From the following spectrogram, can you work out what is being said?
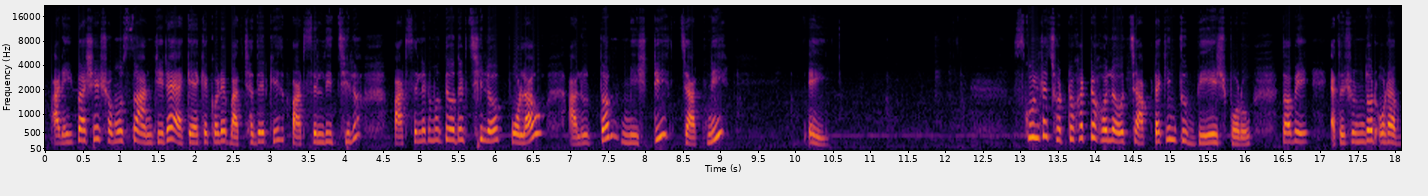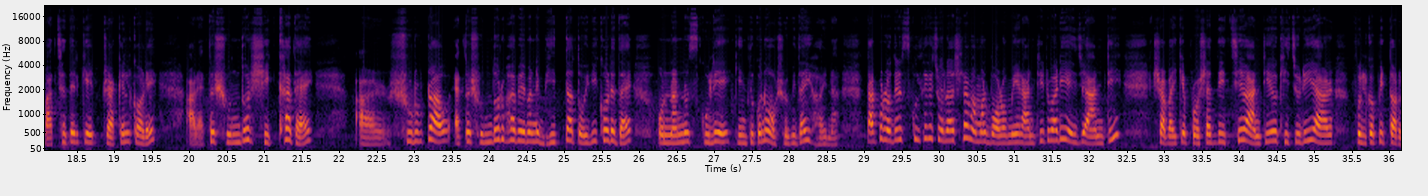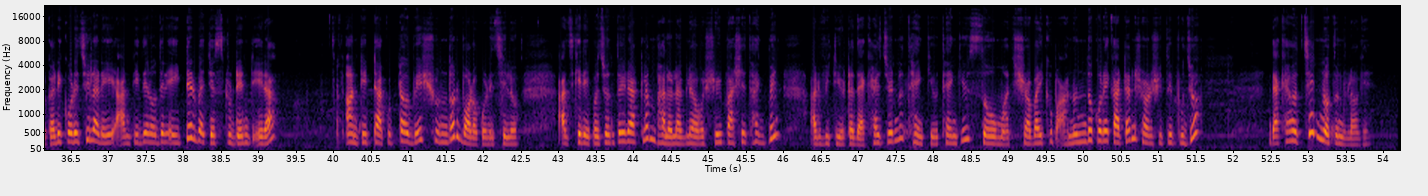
আর এই পাশে সমস্ত আন্টিরা একে একে করে বাচ্চাদেরকে পার্সেল দিচ্ছিল। পার্সেলের মধ্যে ওদের ছিল পোলাও আলুর দম মিষ্টি, চাটনি, এই। স্কুলটা ছোট্টখাট্টো হলেও চাপটা কিন্তু বেশ বড়। তবে এত সুন্দর ওরা বাচ্চাদেরকে ট্র্যাকেল করে আর এত সুন্দর শিক্ষা দেয় আর শুরুটাও এত সুন্দরভাবে মানে ভিতটা তৈরি করে দেয়, অন্যান্য স্কুলে কিন্তু কোনো অসুবিধাই হয় না। তারপর ওদের স্কুল থেকে চলে আসলাম আমার বড় মেয়ের আন্টির বাড়ি, এই যে আন্টি সবাইকে প্রসাদ দিচ্ছে। আন্টিও খিচুড়ি আর ফুলকপির তরকারি করেছিল আর এই আন্টিদের, ওদের এইটের ব্যাচের স্টুডেন্ট এরা। আন্টির ঠাকুরটাও বেশ সুন্দর বড় করেছিল। আজকের এ পর্যন্তই রাখলাম। ভালো লাগলে অবশ্যই পাশে থাকবেন। আর ভিডিওটা দেখার জন্য thank you thank you so much সবাই খুব আনন্দ করে কাটান সরস্বতী পুজো। দেখা হচ্ছে নতুন ব্লগে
